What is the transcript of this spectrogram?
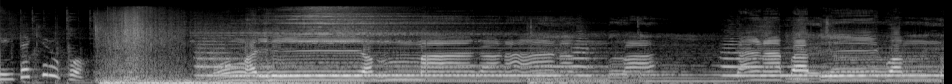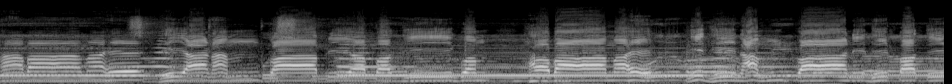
एटा की रूप ओम हरि अम्मा गणानंदा गणपति गं हवामहे धियानं त्वा प्रियपति गं हवामहे निधिनं त्वा निधिपति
